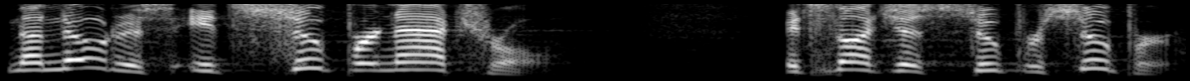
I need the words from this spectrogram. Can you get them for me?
Now, notice it's supernatural, it's not just super, super.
